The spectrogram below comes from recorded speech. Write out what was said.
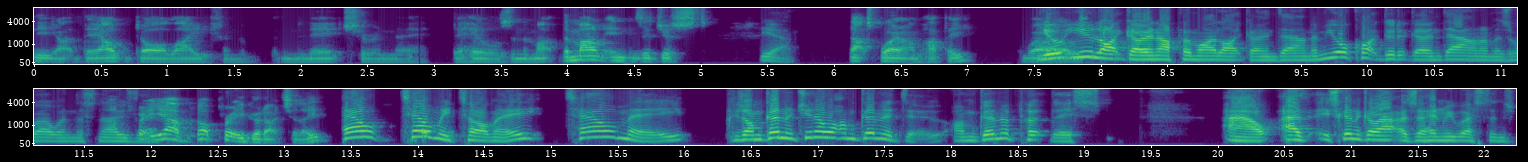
the uh, the outdoor life and the, and the nature and the the hills and the the mountains are just Yeah. that's where I'm happy. Where You was- you like going up them, I like going down them. You're quite good at going down them as well when the snow's pretty- yeah, I've got pretty good actually. Tell tell me, Tommy, tell me, because I'm gonna do you know what I'm gonna do? I'm gonna put this out as it's gonna go out as a Henry Weston's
